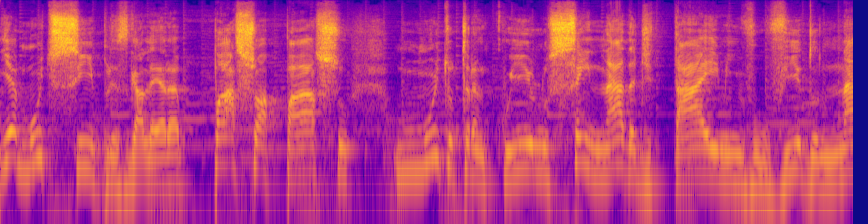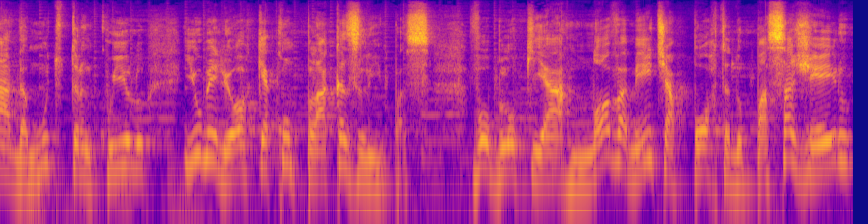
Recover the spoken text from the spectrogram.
E é muito simples, galera, passo a passo, muito tranquilo, sem nada de time envolvido, nada, muito tranquilo e o melhor que é com placas limpas. Vou bloquear novamente a porta do passageiro.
